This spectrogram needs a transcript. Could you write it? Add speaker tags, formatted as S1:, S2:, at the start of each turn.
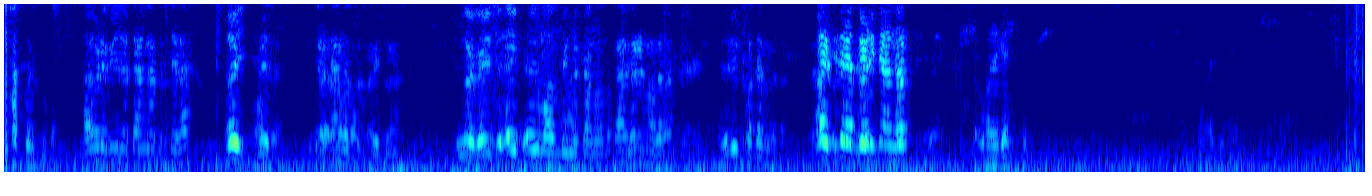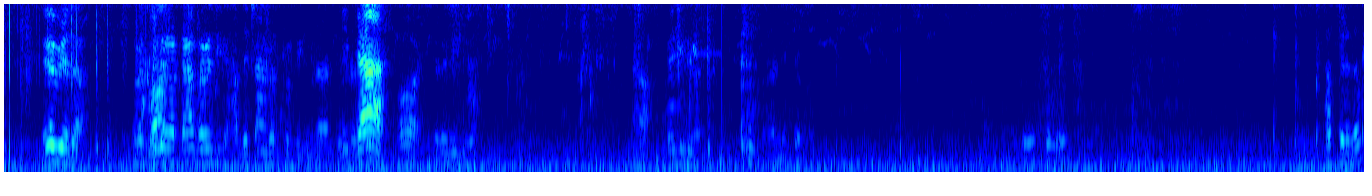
S1: ভাগ করে
S2: টান হাতে তেরা এই বিয়ে এটা টান হাতে এই এই মাছ দিন টান হাতে টান ধরে মাদারা এই কথা বলে এই ভিতরে ধরে টান ধর
S1: ওখানে গেছে ওখানে গেছে
S2: এই বিয়ে দা ভিতরে টান ধরে দিকে হাতে টান ধরে করে দিবি
S1: এটা
S2: হ্যাঁ ভিতরে দিবি হ্যাঁ এই দিবি
S1: হাত তুলে দাও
